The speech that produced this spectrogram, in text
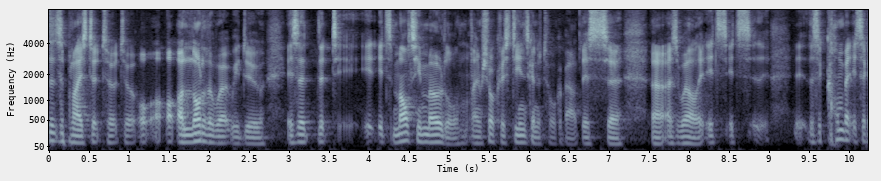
this applies to, to, to, a lot of the work we do, is that, that it, it's multimodal. I'm sure Christine's going to talk about this uh, uh, as well. It's, it's, there's a combi it's, a,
